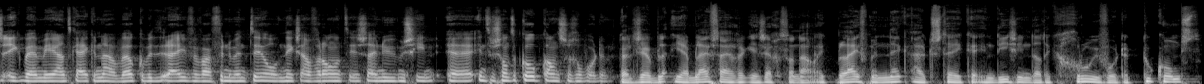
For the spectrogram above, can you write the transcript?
Dus ik ben meer aan het kijken, nou, welke bedrijven waar fundamenteel niks aan veranderd is, zijn nu misschien eh, interessante koopkansen geworden. Ja, Dus jij, bl- jij blijft eigenlijk, je zegt van nou, ik blijf mijn nek uitsteken in die zin dat ik groei voor de toekomst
